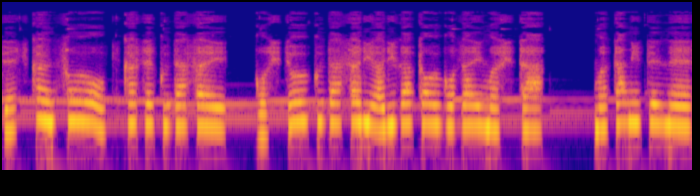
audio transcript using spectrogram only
ぜひ感想をお聞かせください。ご視聴くださりありがとうございました。また見てね。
